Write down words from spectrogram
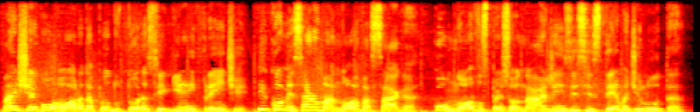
Mas chegou a hora da produtora seguir em frente e começar uma nova saga, com novos personagens e sistema de luta.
